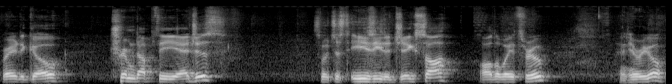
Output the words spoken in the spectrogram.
ready to go. Trimmed up the edges, so it's just easy to jigsaw all the way through. And here we go.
